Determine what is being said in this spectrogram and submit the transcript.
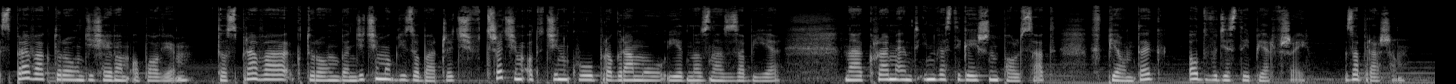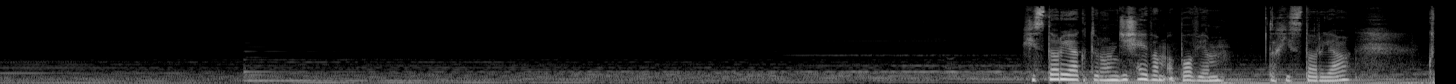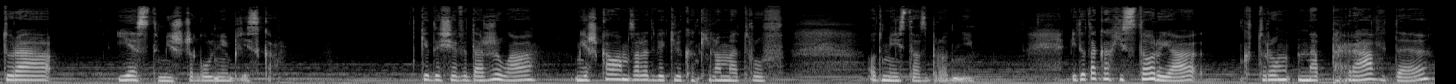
Sprawa, którą dzisiaj Wam opowiem, to sprawa, którą będziecie mogli zobaczyć w trzecim odcinku programu Jedno z nas zabije na Crime and Investigation Polsat w piątek o 21. Zapraszam. Historia, którą dzisiaj Wam opowiem, to historia, która jest mi szczególnie bliska. Kiedy się wydarzyła, mieszkałam zaledwie kilka kilometrów od miejsca zbrodni. I to taka historia, którą naprawdę,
